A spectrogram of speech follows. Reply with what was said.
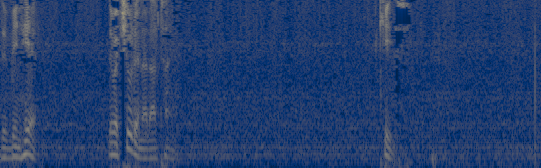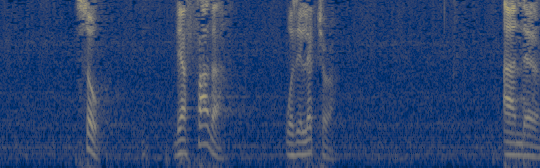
they've been here. They were children at that time. Kids. So, their father was a lecturer. And um,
